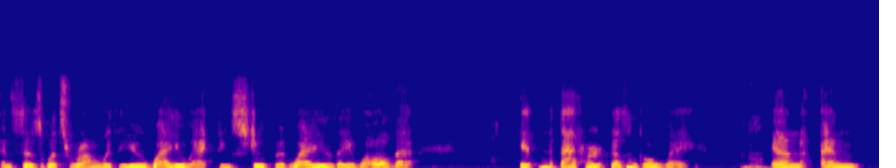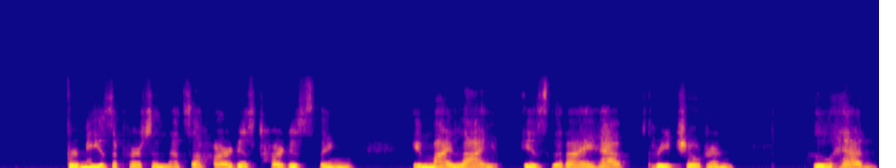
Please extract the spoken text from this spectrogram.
and says, What's wrong with you? Why are you acting stupid? Why are you late? Well, all that. It that hurt doesn't go away. No. And and for me as a person, that's the hardest, hardest thing in my life is that I have three children who had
